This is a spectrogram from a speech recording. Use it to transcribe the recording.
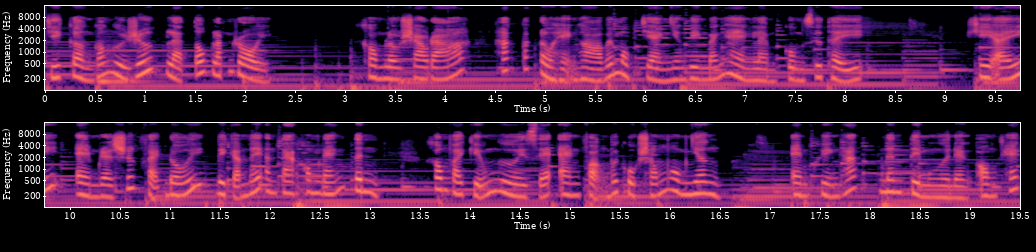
Chỉ cần có người rước là tốt lắm rồi. Không lâu sau đó, Hắc bắt đầu hẹn hò với một chàng nhân viên bán hàng làm cùng siêu thị. Khi ấy, em ra sức phản đối vì cảm thấy anh ta không đáng tin, không phải kiểu người sẽ an phận với cuộc sống hôn nhân. Em khuyên Hắc nên tìm một người đàn ông khác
